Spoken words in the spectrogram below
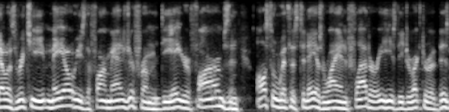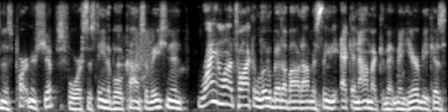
That was Richie Mayo. He's the farm manager from DeJager Farms. And also with us today is Ryan Flaherty. He's the director of business partnerships for sustainable conservation. And Ryan, want to talk a little bit about obviously the economic commitment here because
